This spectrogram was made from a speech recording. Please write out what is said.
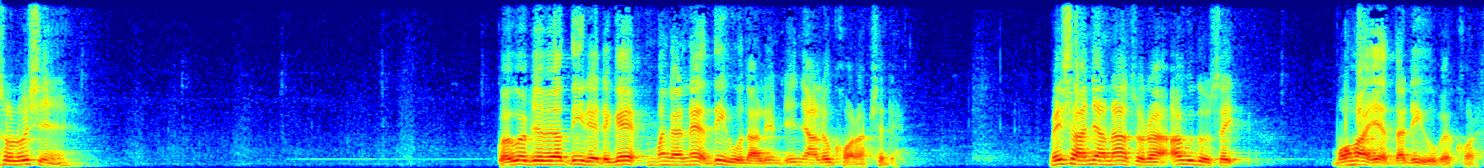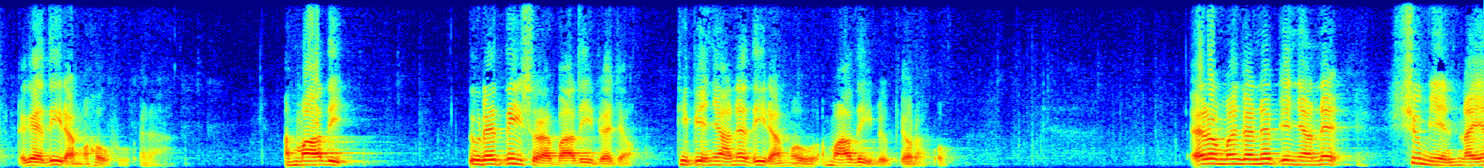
ဆိုလို့ရှိရင်ကွယ်ကွယ်ပြပြသိတယ်တကယ်မှန်ကန်တဲ့အသိကိုသာလင်းပညာလို့ခေါ်တာဖြစ်တယ်မိစ္ဆာညာနာဆိုတာအကုသိုလ်စိတ်မောဟရဲ့တတိကိုပဲခေါ်တယ်တကယ်သိတာမဟုတ်ဘူးအဲ့ဒါအမှားသိသူလည်းသိဆိုတာပါသိအတွက်ကြောင့်ဒီပညာနဲ့သိတာမဟုတ်ဘူးအမှားသိလို့ပြောတာပေါ့အဲ့တော့မှန်ကန်တဲ့ပညာနဲ့ ရှုမြင်နိုင်ရ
